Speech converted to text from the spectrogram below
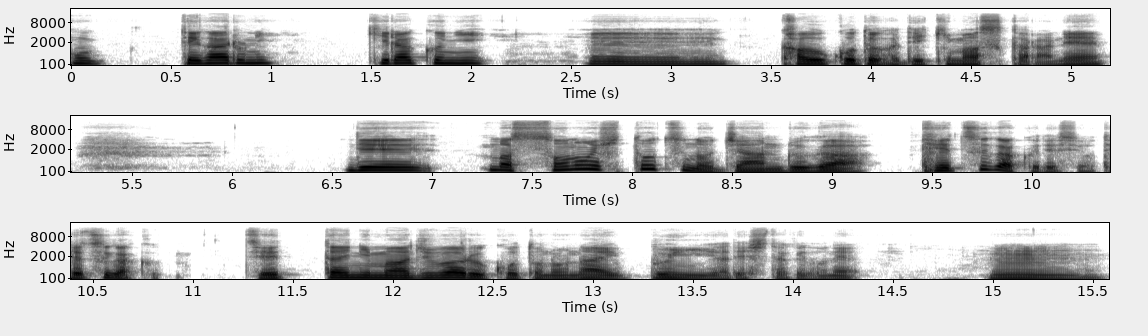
う、手軽に、気楽に、えー、買うことができますからね。で、まあ、その一つのジャンルが哲学ですよ、哲学。絶対に交わることのない分野でしたけどね。うん。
